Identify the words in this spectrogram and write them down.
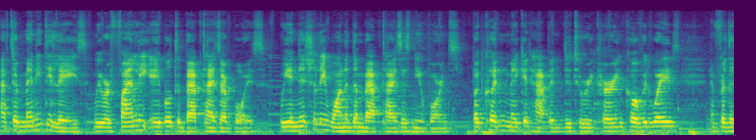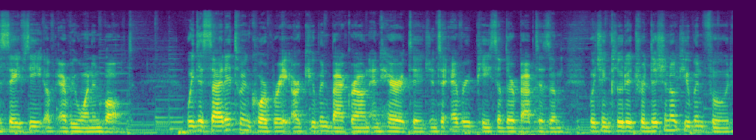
After many delays, we were finally able to baptize our boys. We initially wanted them baptized as newborns, but couldn't make it happen due to recurring COVID waves and for the safety of everyone involved. We decided to incorporate our Cuban background and heritage into every piece of their baptism, which included traditional Cuban food,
